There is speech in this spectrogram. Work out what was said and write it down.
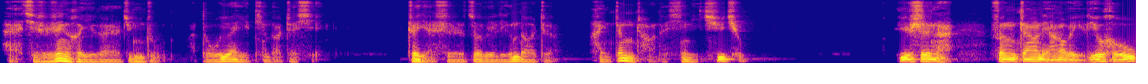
哎，其实任何一个君主都愿意听到这些，这也是作为领导者很正常的心理需求。于是呢，封张良为刘侯，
